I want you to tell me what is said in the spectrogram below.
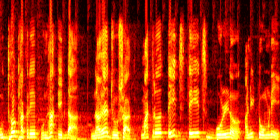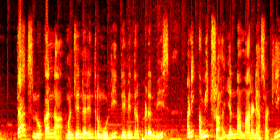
उद्धव ठाकरे पुन्हा एकदा नव्या जोशात मात्र तेच तेच बोलणं आणि टोमणे त्याच लोकांना म्हणजे नरेंद्र मोदी देवेंद्र फडणवीस आणि अमित शहा यांना मारण्यासाठी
